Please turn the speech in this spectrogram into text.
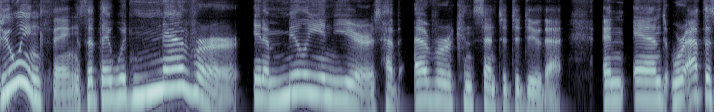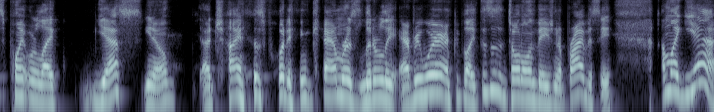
doing things that they would never in a million years have ever consented to do that. And and we're at this point where like yes you know uh, China's putting cameras literally everywhere, and people like this is a total invasion of privacy. I'm like, yeah,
